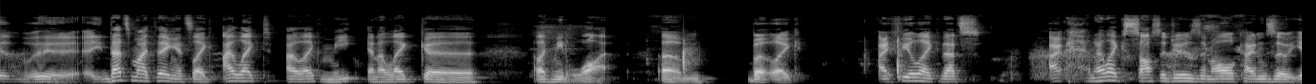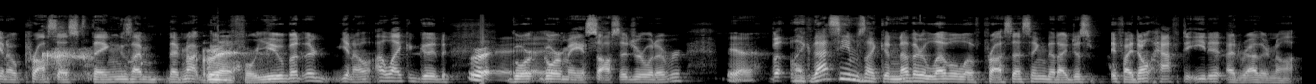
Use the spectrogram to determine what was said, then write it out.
uh, that's my thing. It's like I liked I like meat and I like uh I like meat a lot. Um but like I feel like that's I and I like sausages and all kinds of, you know, processed things. I'm they're not good Right. for you, but they're, you know, I like a good right gour- gourmet sausage or whatever. yeah But like that seems like another level of processing that I just if I don't have to eat it, I'd rather not.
